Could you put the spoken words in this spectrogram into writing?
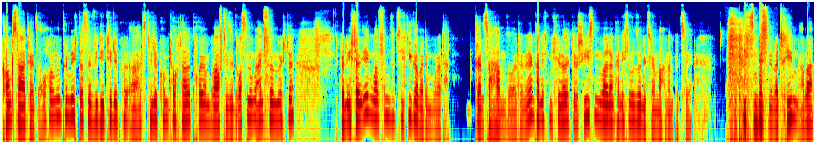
Kongstar hat jetzt auch angekündigt, dass er wie die Tele äh, als Telekom-Tochter treu und brav diese Drosselung einführen möchte. Wenn ich dann irgendwann 75 Gigabyte im Monat Grenze haben sollte, ne, dann kann ich mich direkt erschießen, weil dann kann ich sowieso nichts mehr machen am PC. Das ist ein bisschen übertrieben, aber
